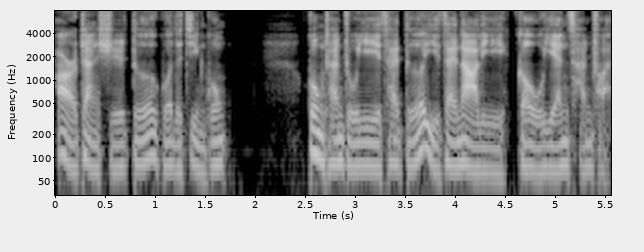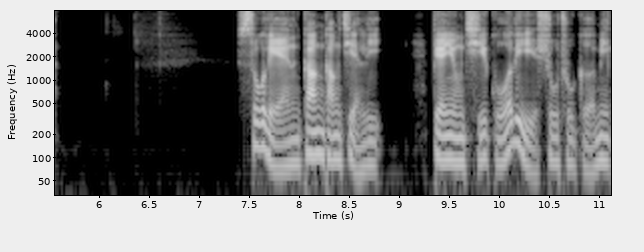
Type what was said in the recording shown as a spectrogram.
二战时德国的进攻，共产主义才得以在那里苟延残喘。苏联刚刚建立，便用其国力输出革命，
